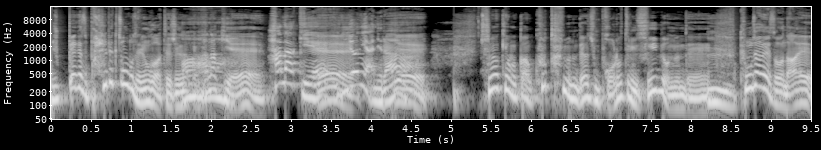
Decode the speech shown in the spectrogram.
600에서 800 정도 되는 것 같아요. 지금 아. 한 학기에. 한 학기에 예. 1년이 아니라 예. 생각해보니까 그렇다면 내가 지금 벌어들인 수입이 없는데 음. 통장에서 나의 에,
